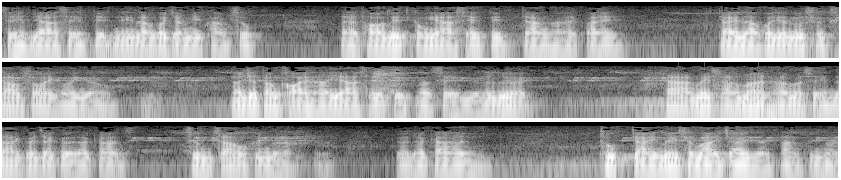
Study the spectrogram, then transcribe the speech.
เสพยาเสพติดนี่เราก็จะมีความสุข แต่พอฤทธิ์ของยาเสพติดจางหายไป ใจเราก็จะรู้สึกเศร้าส้อยหงอยเหงา เราจะต้องคอยหายาเสพติดมาเสพอยู่เรื่อยๆ ถ้าไม่สามารถหามาเสพได้ก็จะเกิดอาการซึมเศร้าขึ้นมา เกิดอาการทุกข์ใจไม่สบายใจต่างๆขึ้นมา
